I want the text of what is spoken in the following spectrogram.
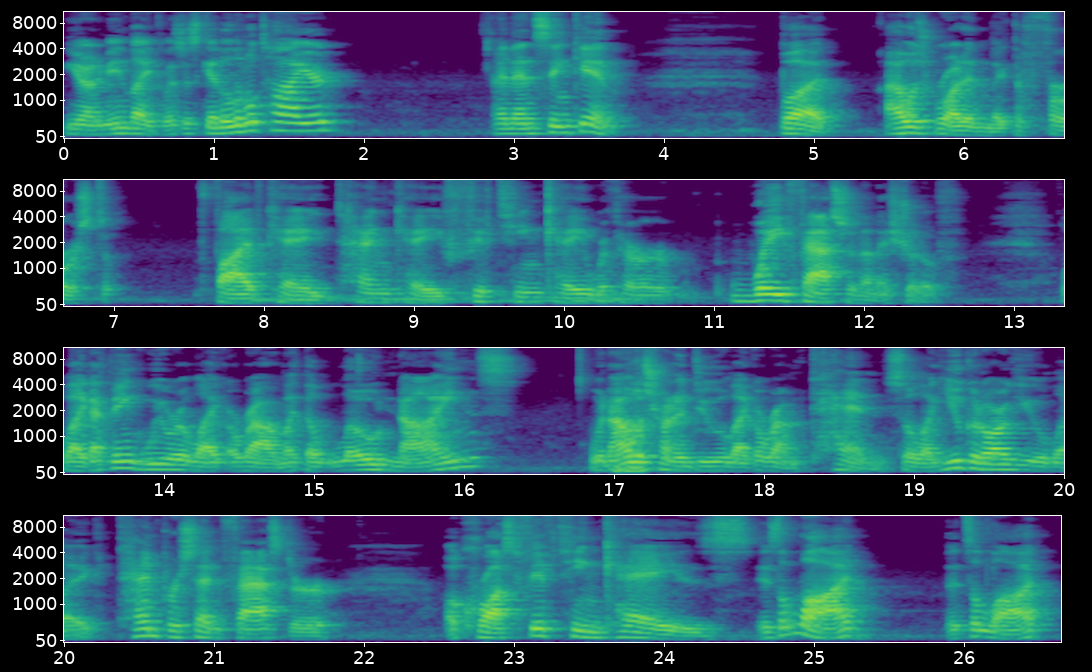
You know what I mean? Like, let's just get a little tired, and then sink in. But I was running like the first five k, ten k, fifteen k with her way faster than I should have. Like I think we were like around like the low nines when I uh-huh. was trying to do like around ten. So like you could argue like ten percent faster across fifteen k is is a lot. It's a lot,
